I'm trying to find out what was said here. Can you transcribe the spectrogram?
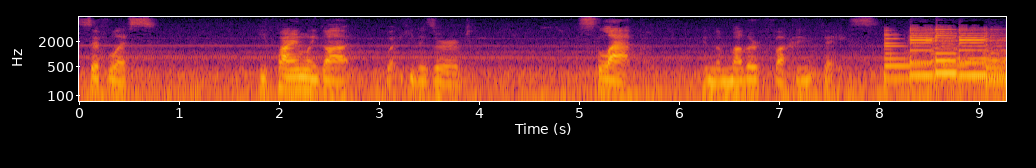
syphilis, he finally got what he deserved. A slap in the motherfucking face.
